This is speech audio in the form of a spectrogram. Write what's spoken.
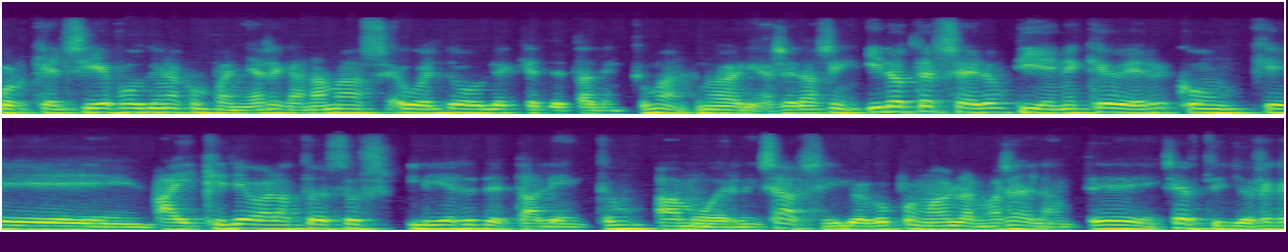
porque el CFO de una compañía se gana más o el doble que el de talento humano. No debería ser así. Y lo tercero tiene que ver con que hay que llevar a todos estos líderes de talento a modernizarse. Y luego podemos hablar más adelante de, ¿cierto? Y yo sé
